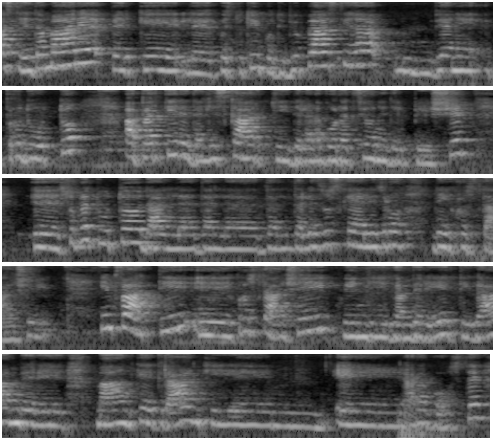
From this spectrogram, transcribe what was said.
Plastiche da mare perché le, questo tipo di bioplastica mh, viene prodotto a partire dagli scarti della lavorazione del pesce eh, soprattutto dal, dal, dal, dall'esoscheletro dei crostacei. Infatti i crostacei, quindi gamberetti, gambere, ma anche granchi e, e aragoste,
